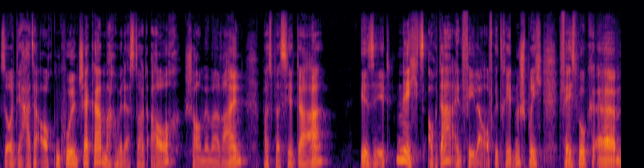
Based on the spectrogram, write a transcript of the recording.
So, der hatte auch einen coolen Checker. Machen wir das dort auch. Schauen wir mal rein. Was passiert da? Ihr seht nichts. Auch da ein Fehler aufgetreten. Sprich, Facebook ähm,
